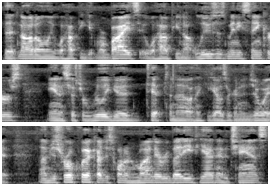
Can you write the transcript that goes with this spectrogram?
that not only will help you get more bites, it will help you not lose as many sinkers. And it's just a really good tip to know. I think you guys are going to enjoy it. Um, just real quick, I just want to remind everybody, if you hadn't had a chance,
